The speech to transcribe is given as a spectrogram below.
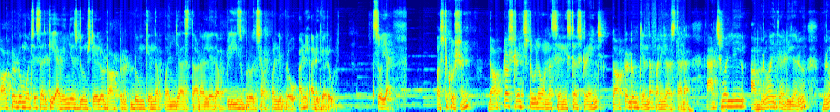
డాక్టర్ డూమ్ వచ్చేసరికి అవెంజర్స్ డూమ్ స్టేలో డాక్టర్ డూమ్ కింద పనిచేస్తాడా లేదా? ప్లీజ్ బ్రో చెప్పండి బ్రో అని అడిగారు. So yeah first question Doctor Strange టూలో ఉన్న సెనిస్టర్ స్ట్రేంజ్ డాక్టర్ డూమ్ కింద పనిచేస్తాడా? యాక్చువల్లీ ఆ బ్రో అయితే అడిగారు bro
